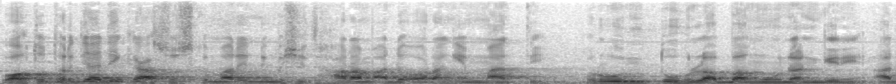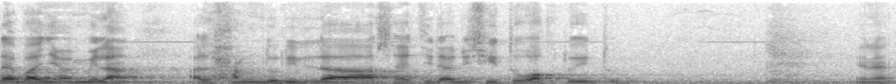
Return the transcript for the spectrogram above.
Waktu terjadi kasus kemarin di Masjid Haram ada orang yang mati, runtuhlah bangunan gini. Ada banyak yang bilang, Alhamdulillah saya tidak di situ waktu itu. Ya, kan?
